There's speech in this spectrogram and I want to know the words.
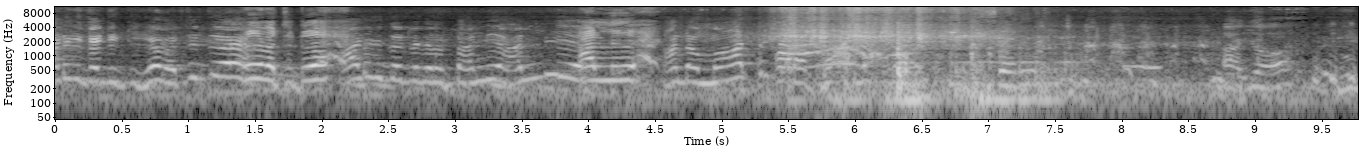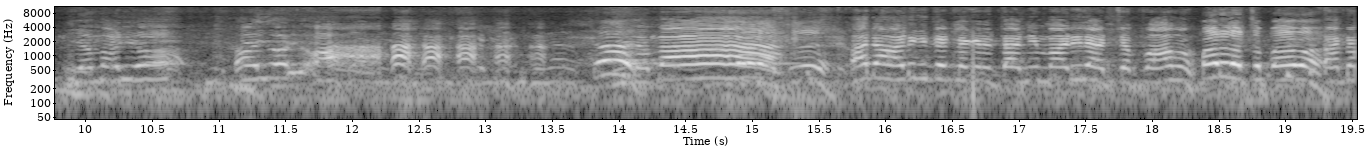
அடுக்கு தட்டி கீழே வச்சுட்டு நீ வச்சுட்டு அடுக்கு இருக்கிற தண்ணி அள்ளி அள்ளி. அந்த மாட்டு ஐயோ ஏமாடியோ ஐயோ ஐயோ ஏய், ஏம்மா. அதான் அடுக்கு தட்டுல இருக்கிற தண்ணி மாடியில அடிச்ச பாவம் மாடு லட்ச பாவம் அந்த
